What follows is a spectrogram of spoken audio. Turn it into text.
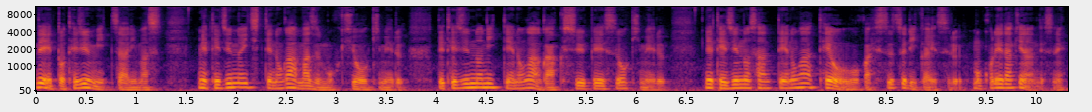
で、えっと手順3つあります。で、手順の1っていうのがまず目標を決める。で、手順の2っていうのが学習ペースを決める。で、手順の3っていうのが手を動かしつつ理解する。もうこれだけなんですね。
